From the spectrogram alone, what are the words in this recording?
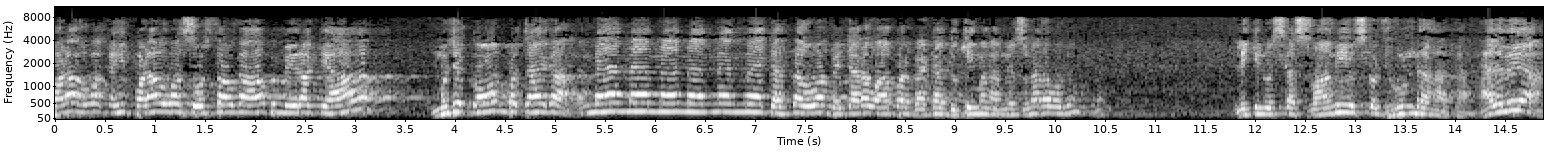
पड़ा हुआ, कहीं पड़ा हुआ सोचता होगा, अब मेरा क्या? मुझे कौन बचाएगा? मैं मैं मैं मैं मैं मैं करता हुआ बेचारा वहाँ पर बैठा, दुखी मन, हमने सुना ना वो दिन? लेकिन उसका स्वामी उसको ढूंढ रहा था। हालेलुया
